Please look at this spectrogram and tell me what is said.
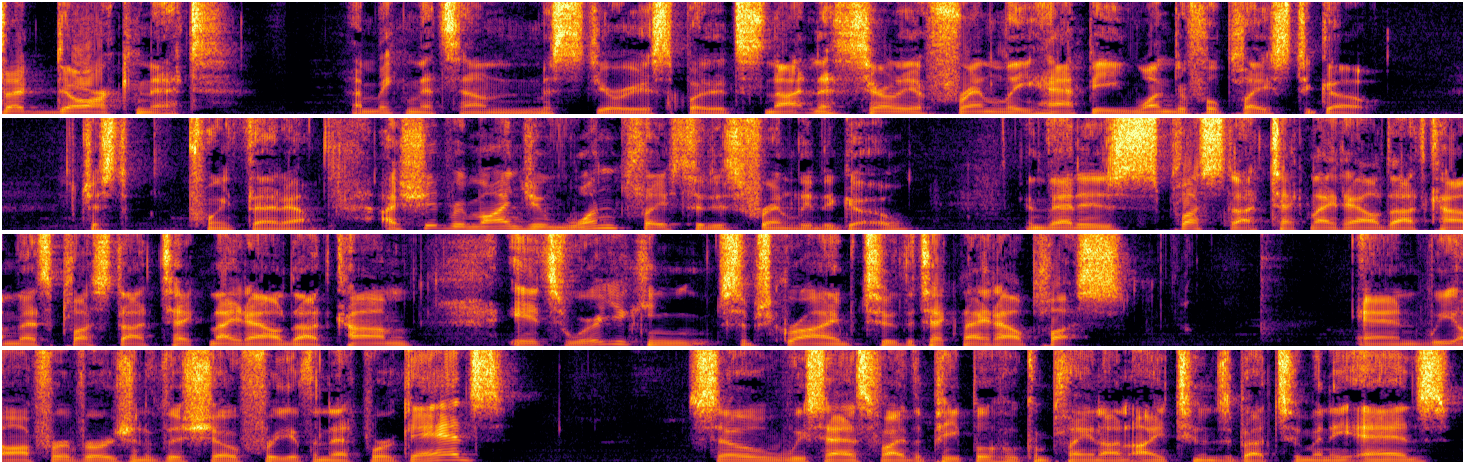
The Darknet. I'm making that sound mysterious, but it's not necessarily a friendly, happy, wonderful place to go. Just point that out. I should remind you one place that is friendly to go, and that is plus.technightowl.com. That's plus.technightowl.com. It's where you can subscribe to the Tech Night Owl Plus. And we offer a version of this show free of the network ads. So we satisfy the people who complain on iTunes about too many ads,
